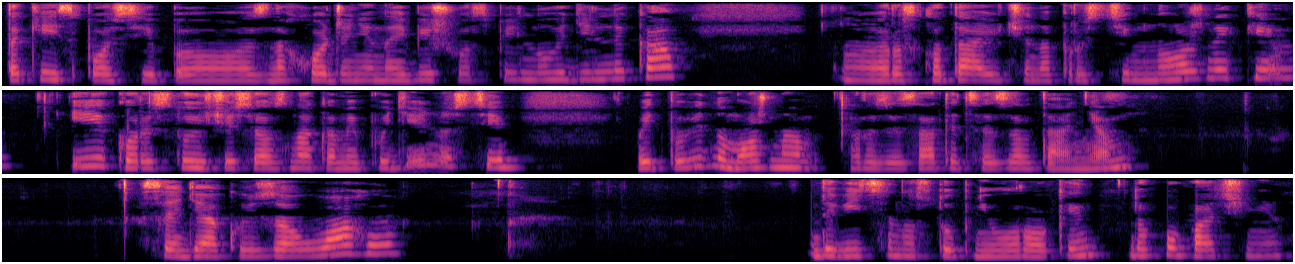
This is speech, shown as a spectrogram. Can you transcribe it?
Такий спосіб е, знаходження найбільшого спільного дільника, е, розкладаючи на прості множники і користуючись ознаками подільності, відповідно, можна розв'язати це завдання. Все, дякую за увагу. Дивіться наступні уроки. До побачення!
